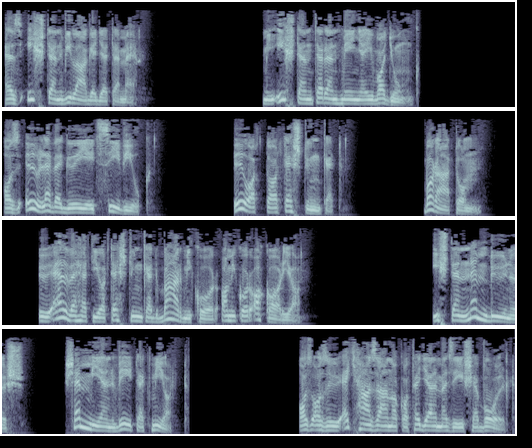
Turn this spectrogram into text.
Ez Isten világegyeteme. Mi Isten teremtményei vagyunk. Az ő levegőjét szívjuk. Ő adta a testünket. Barátom, ő elveheti a testünket bármikor, amikor akarja. Isten nem bűnös, semmilyen vétek miatt. Az az ő egyházának a fegyelmezése volt.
